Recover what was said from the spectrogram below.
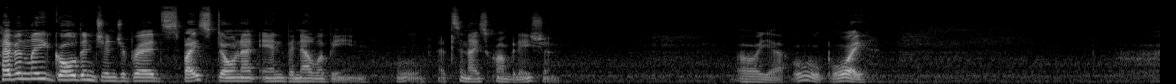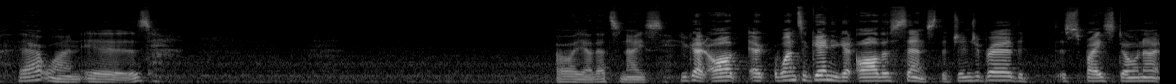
Heavenly golden gingerbread, spiced donut, and vanilla bean. Ooh, that's a nice combination. Oh yeah, oh boy. That one is, oh yeah, that's nice. You got all, uh, once again, you get all the scents. The gingerbread, the the spiced donut,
